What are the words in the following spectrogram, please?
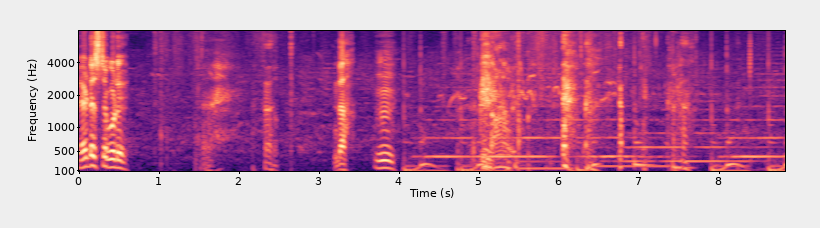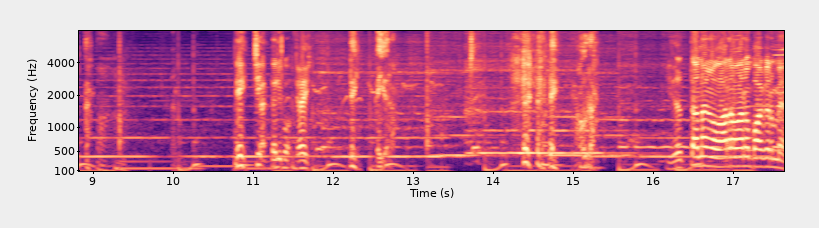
லேட்டஸ்ட்டை கொடு. இந்தா. ம். ஏய் சி தெளிப்போ டேய் டேய் ஐயரா டேய் அவரா இதைத்தான் நாங்கள் வாரம் வாரம் பார்க்குறோமே.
